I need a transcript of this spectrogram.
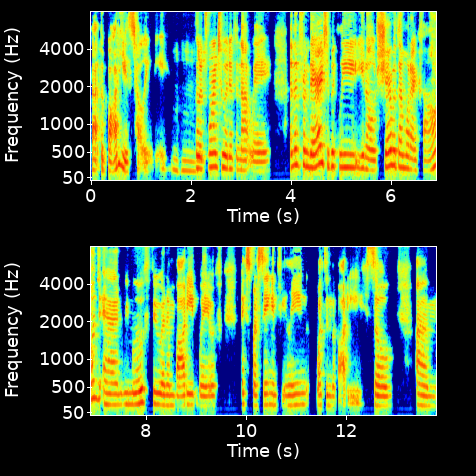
that the body is telling me. Mm-hmm. So it's more intuitive in that way. And then from there, I typically, you know, share with them what I found, and we move through an embodied way of expressing and feeling what's in the body. So um,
